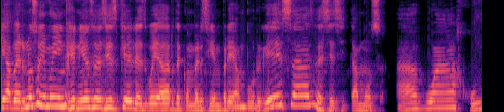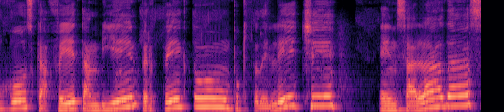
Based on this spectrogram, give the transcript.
Y a ver, no soy muy ingenioso, así es que les voy a dar de comer siempre hamburguesas. Necesitamos agua, jugos, café también. Perfecto. Un poquito de leche. Ensaladas.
